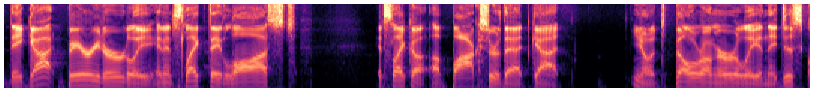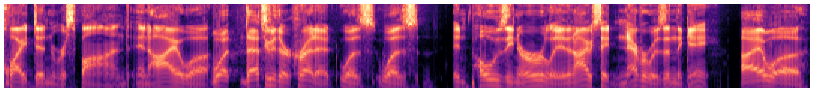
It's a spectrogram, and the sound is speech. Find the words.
they got buried early and it's like they lost it's like a, a boxer that got you know its bell rung early and they just quite didn't respond and iowa What- that's- to their credit was was imposing early and iowa state never was in the game Iowa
